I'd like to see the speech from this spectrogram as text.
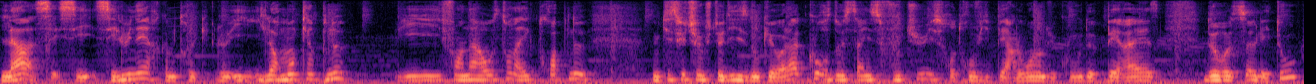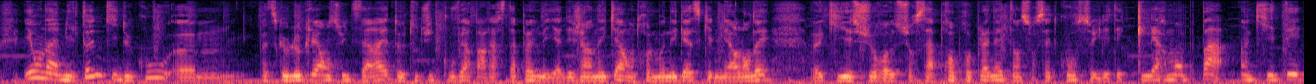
là, c'est lunaire comme truc. il, leur manque un pneu. Ils font un arrow stand avec trois pneus. Donc qu'est-ce que tu veux que je te dise? Donc euh, voilà, course de Sainz foutu, il se retrouve hyper loin du coup de Perez, de Russell et tout. Et on a Hamilton qui du coup, euh, parce que Leclerc ensuite s'arrête, euh, tout de suite couvert par Verstappen, mais il y a déjà un écart entre le monégasque et le néerlandais, qui est sur, sur sa propre planète, hein, sur cette course, il était clairement pas inquiété,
